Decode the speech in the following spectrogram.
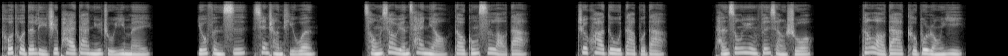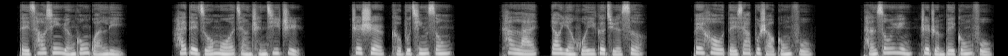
妥妥的理智派大女主一枚。有粉丝现场提问：从校园菜鸟到公司老大，这跨度大不大？谭松韵分享说：当老大可不容易，得操心员工管理，还得琢磨奖惩机制。这事儿可不轻松，看来要演活一个角色，背后得下不少功夫。谭松韵这准备功夫，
